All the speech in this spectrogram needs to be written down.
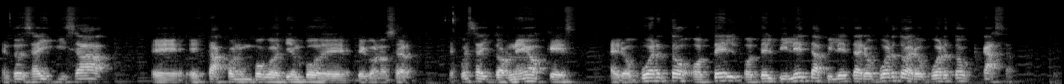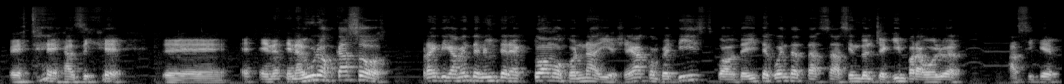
Entonces ahí quizá eh, estás con un poco de tiempo de, conocer. Después hay torneos que es aeropuerto, hotel, hotel pileta, pileta aeropuerto, aeropuerto casa. Este, así que eh, en, algunos casos prácticamente no interactuamos con nadie. Llegás, competís, cuando te diste cuenta estás haciendo el check-in para volver. Así que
